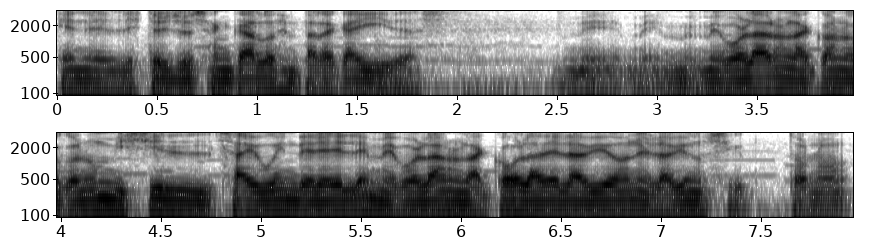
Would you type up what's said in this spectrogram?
en el estrecho de San Carlos en paracaídas me, volaron la con, con un misil Sidewinder L me volaron la cola del avión el avión se tornó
